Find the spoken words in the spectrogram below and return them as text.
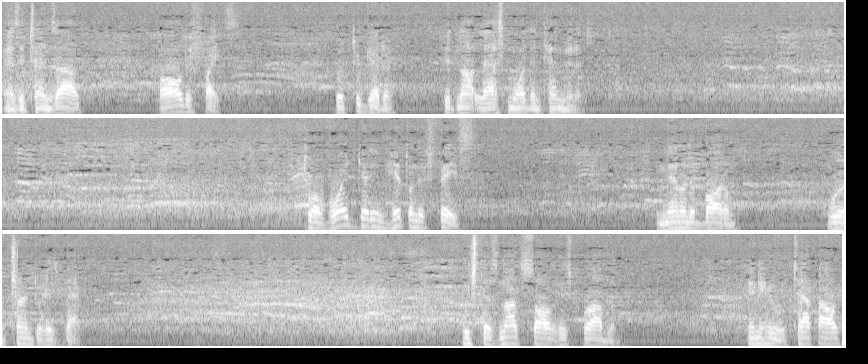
As it turns out, all the fights put together did not last more than 10 minutes. To avoid getting hit on the face, the man on the bottom will turn to his back, which does not solve his problem, and he will tap out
